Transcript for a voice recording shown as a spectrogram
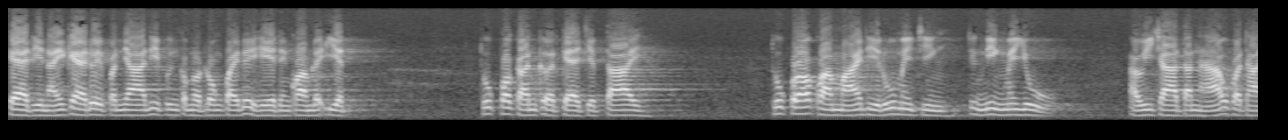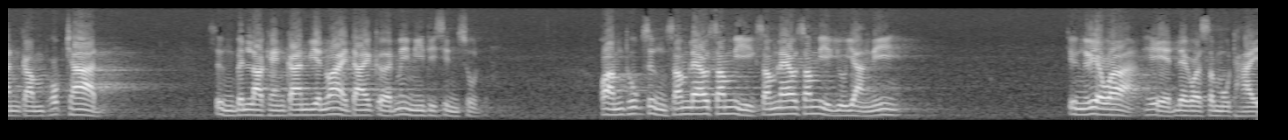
แก้ที่ไหนแก้ด้วยปัญญาที่พึงกำหนดลงไปด้วยเหตุแห่งความละเอียด ทุกเพราะการเกิดแก่เจ็บตาย ทุกเพราะความหมายที่รู้ไม่จริง จึงนิ่งไม่อยู่ อวิชชาตันหาอุปทานกรรมภพชาติ ซึ่งเป็นหลักแห่งการเวียนว่ายตายเกิดไม่มีที่สิ้นสุด ความทุกข์ซึ่งซ้ำแล้วซ้ำอีกซ้ำแล้วซ้ำอีกอยู่อย่างนี้ จึงเรียกว่าเหตุเรียกว่าสมุทัย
